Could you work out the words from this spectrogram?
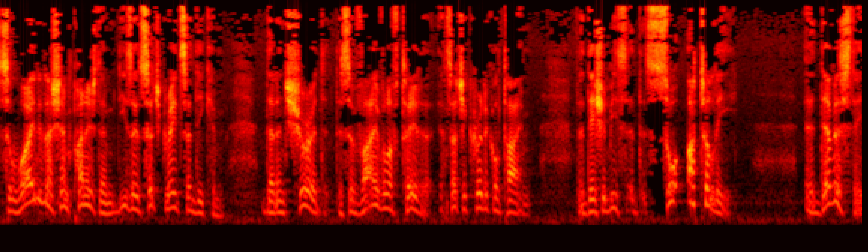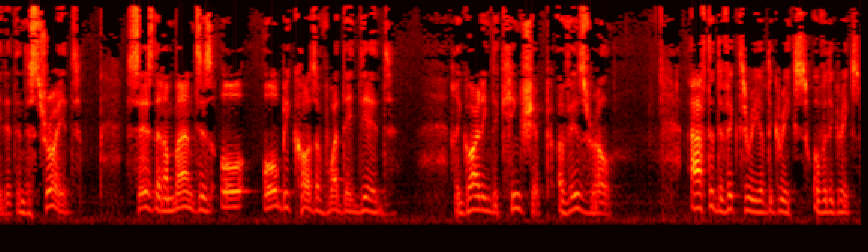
So why did Hashem punish them? These are such great tzaddikim that ensured the survival of Torah in such a critical time that they should be so utterly uh, devastated and destroyed. Says the Ramban, is all, all because of what they did regarding the kingship of Israel after the victory of the Greeks, over the Greeks.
